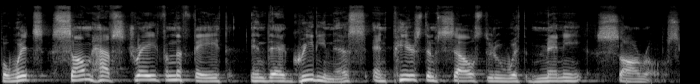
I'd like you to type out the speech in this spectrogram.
for which some have strayed from the faith in their greediness and pierced themselves through with many sorrows.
